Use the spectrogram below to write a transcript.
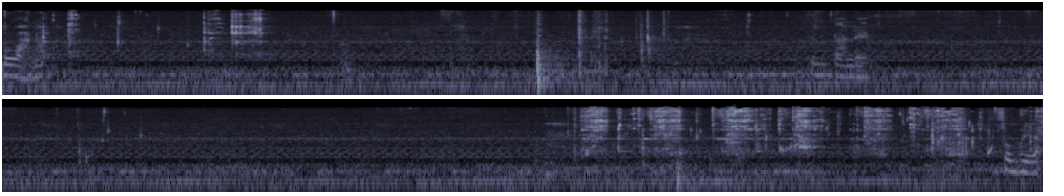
บัวานเนาะน้ำตาลแดงสมบูรณ์ละ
